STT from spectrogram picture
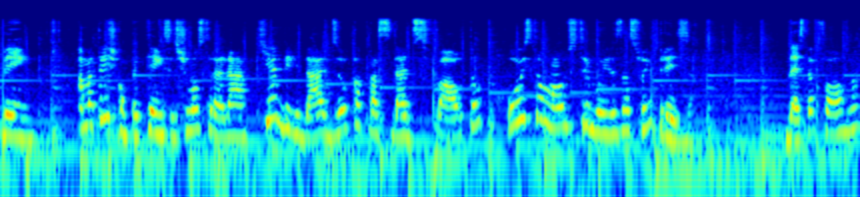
Bem, a matriz de competências te mostrará que habilidades ou capacidades faltam ou estão mal distribuídas na sua empresa. Desta forma,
